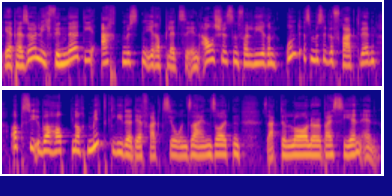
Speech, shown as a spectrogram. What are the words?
Er persönlich finde, die acht müssten ihre Plätze in Ausschüssen verlieren und es müsse gefragt werden, ob sie überhaupt noch Mitglieder der Fraktion sein sollten, sagte Lawler bei CNN.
